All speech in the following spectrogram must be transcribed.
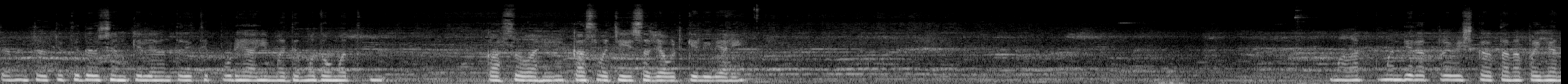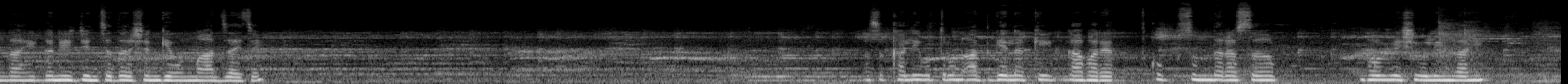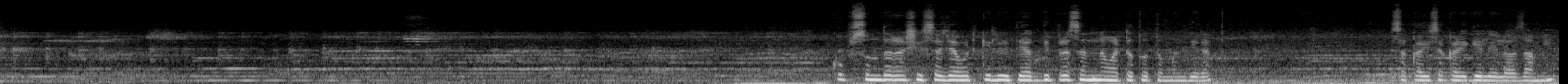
त्यानंतर तिथे दर्शन केल्यानंतर इथे पुढे आहे मध मधोमध कासव आहे. कासवाची सजावट केलेली आहे. मंदिरात प्रवेश करताना पहिल्यांदा हे गणेशजींचं दर्शन घेऊन मग आत जायचे असं खाली उतरून आत गेलं की गाभाऱ्यात खूप सुंदर असं भव्य शिवलिंग आहे. खूप सुंदर अशी सजावट केली होती. अगदी प्रसन्न वाटत होतं मंदिरात. सकाळी सकाळी गेलेलो आज आम्ही.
